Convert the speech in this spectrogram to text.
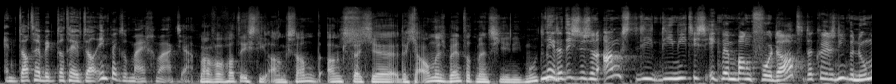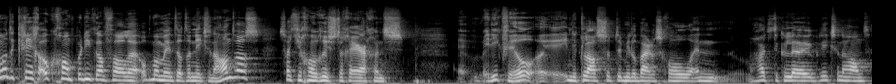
En dat, heb ik, dat heeft wel impact op mij gemaakt, ja. Maar wat is die angst dan? De angst dat je, dat je anders bent, dat mensen je niet moeten? Nee, dat is dus een angst die, die niet is... Ik ben bang voor dat. Dat kun je dus niet benoemen. Want ik kreeg ook gewoon paniekaanvallen op het moment dat er niks aan de hand was. Zat je gewoon rustig ergens, eh, weet ik veel, eh, in de klas op de middelbare school. En hartstikke leuk, niks aan de hand.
